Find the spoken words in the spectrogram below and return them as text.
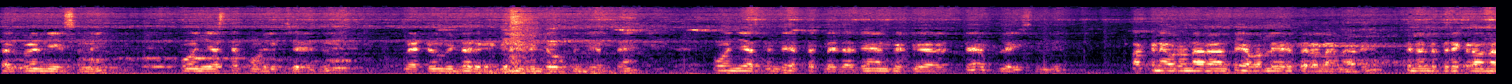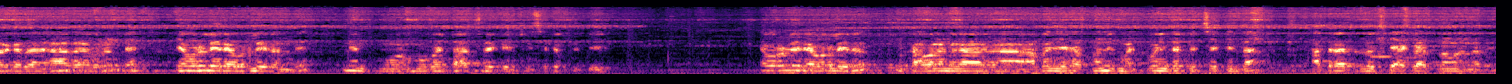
తలుపులను చేస్తున్నాయి ఫోన్ చేస్తే ఫోన్ లిఫ్ట్ చేయలేదు. బెడ్రూమ్ విండో దగ్గరికి వెళ్ళి విండో ఓపెన్ చేస్తే ఫోన్ చేస్తుంటే ఎత్తట్లేదు. అదే అని గట్టిగా అడిగితే అప్పుడు లేచింది పక్కన ఎవరున్నారు అంటే ఎవరు లేరు పిల్లలు అన్నారు పిల్లలు ఇద్దరు ఇక్కడ ఉన్నారు కదా అదే ఎవరంటే ఎవరు లేరు ఎవరు లేరు అంది. నేను మొ- మొబైల్ టార్చ్ లైట్ వేసి చూసేటప్పటికి ఎవరు లేరు ఎవరు లేరు. నువ్వు కావాలని అర్థం చేసేస్తాను నీకు మర్చిపోయిందా తెచ్చే కింద. వచ్చి కేకలేస్తున్నాం అన్నది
